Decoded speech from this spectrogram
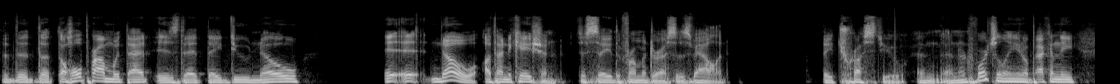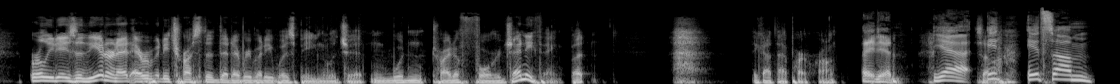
the the, the, whole problem with that is that they do no it, it, no authentication to say the from address is valid. They trust you, and and unfortunately, you know, back in the early days of the internet, everybody trusted that everybody was being legit and wouldn't try to forge anything. But they got that part wrong. They did. Yeah, So- it, it's um,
